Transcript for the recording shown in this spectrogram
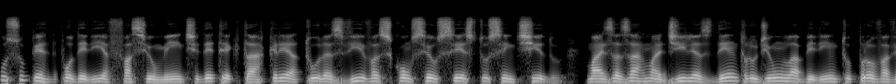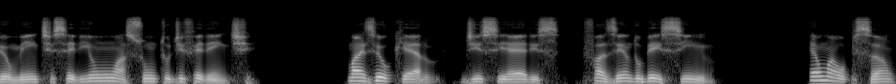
O Super poderia facilmente detectar criaturas vivas com seu sexto sentido, mas as armadilhas dentro de um labirinto provavelmente seriam um assunto diferente. Mas eu quero, disse Eris, fazendo beicinho. É uma opção,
